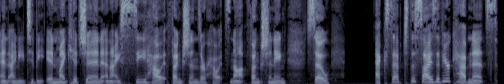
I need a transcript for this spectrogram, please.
and I need to be in my kitchen and I see how it functions or how it's not functioning. So accept the size of your cabinets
